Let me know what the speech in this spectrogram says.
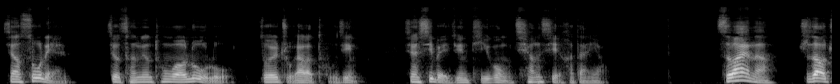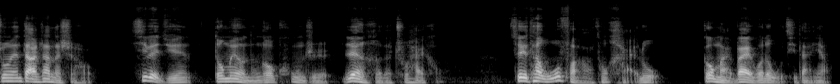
像苏联就曾经通过陆路作为主要的途径向西北军提供枪械和弹药。此外呢，直到中原大战的时候，西北军都没有能够控制任何的出海口。所以他无法从海路购买外国的武器弹药，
